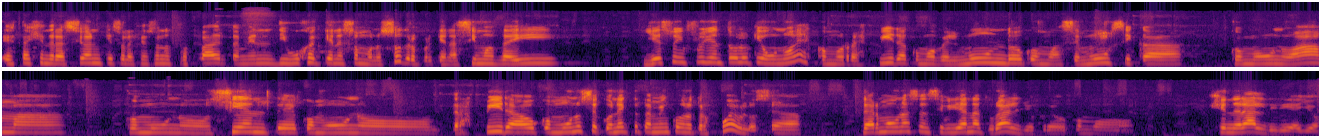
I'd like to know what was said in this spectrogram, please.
esta generación, que es la generación de nuestros padres, también dibuja quiénes somos nosotros, porque nacimos de ahí y eso influye en todo lo que uno es, cómo respira, cómo ve el mundo, cómo hace música, cómo uno ama, cómo uno siente, cómo uno transpira o cómo uno se conecta también con otros pueblos. O sea, te arma una sensibilidad natural, yo creo, como general, diría yo.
